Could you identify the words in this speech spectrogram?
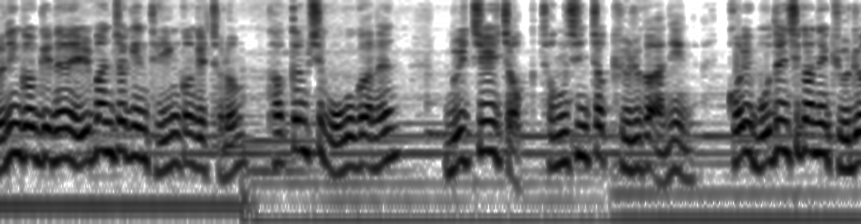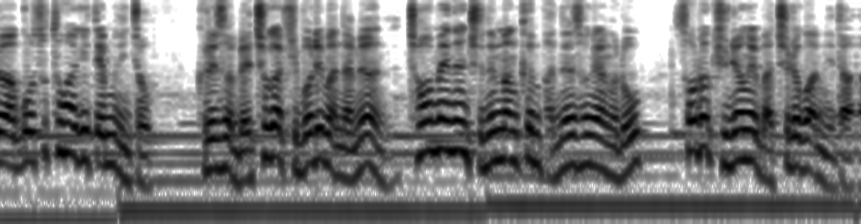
연인 관계는 일반적인 대인 관계처럼 가끔씩 오고 가는 물질적, 정신적 교류가 아닌 거의 모든 시간을 교류하고 소통하기 때문이죠. 그래서 매처가 기버를 만나면 처음에는 주는 만큼 받는 성향으로 서로 균형을 맞추려고 합니다.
